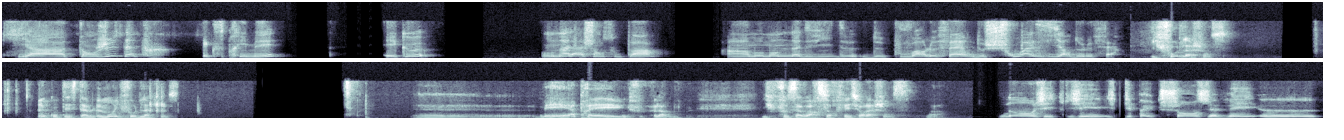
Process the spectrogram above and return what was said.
qui attend juste d'être exprimée et que on a la chance ou pas, à un moment de notre vie, de, pouvoir le faire ou de choisir de le faire. Il faut de la chance. Incontestablement, il faut de la chance. Euh, mais après, une, alors, il faut savoir surfer sur la chance. Non, j'ai pas eu de chance. J'avais euh,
